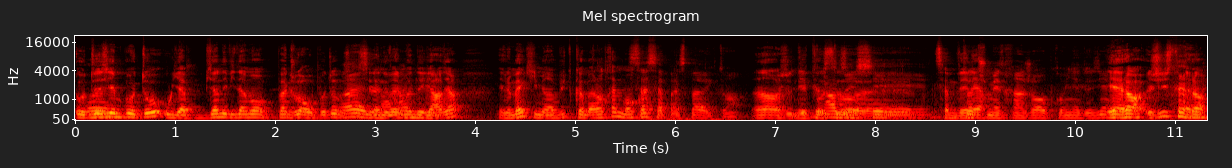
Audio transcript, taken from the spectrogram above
au Ouais. deuxième poteau où il y a bien évidemment pas de joueur au poteau parce Ouais, que c'est la nouvelle mode des gardiens. Et le mec il met un but comme à l'entraînement. Ça, ça passe pas avec toi. quoi. Non, je déteste Ah, mais ça. me Toi, vénère. tu mettrais un joueur au premier, deuxième. Et alors, juste, alors,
